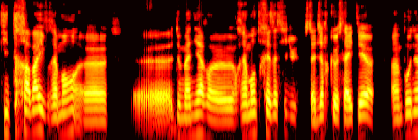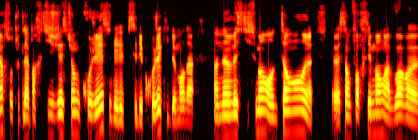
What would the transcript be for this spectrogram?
qui, travaille vraiment de manière vraiment très assidue. C'est-à-dire que ça a été un bonheur sur toute la partie gestion de projet. C'est des, projets qui demandent un, investissement en temps sans forcément avoir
